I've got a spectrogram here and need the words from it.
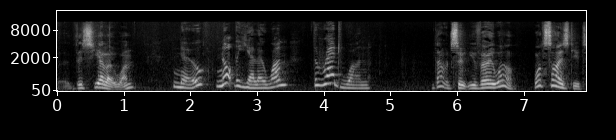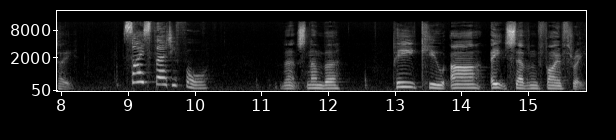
Uh, this yellow one? No, not the yellow one, the red one. That would suit you very well. What size do you take? Size 34. That's number PQR 8753.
